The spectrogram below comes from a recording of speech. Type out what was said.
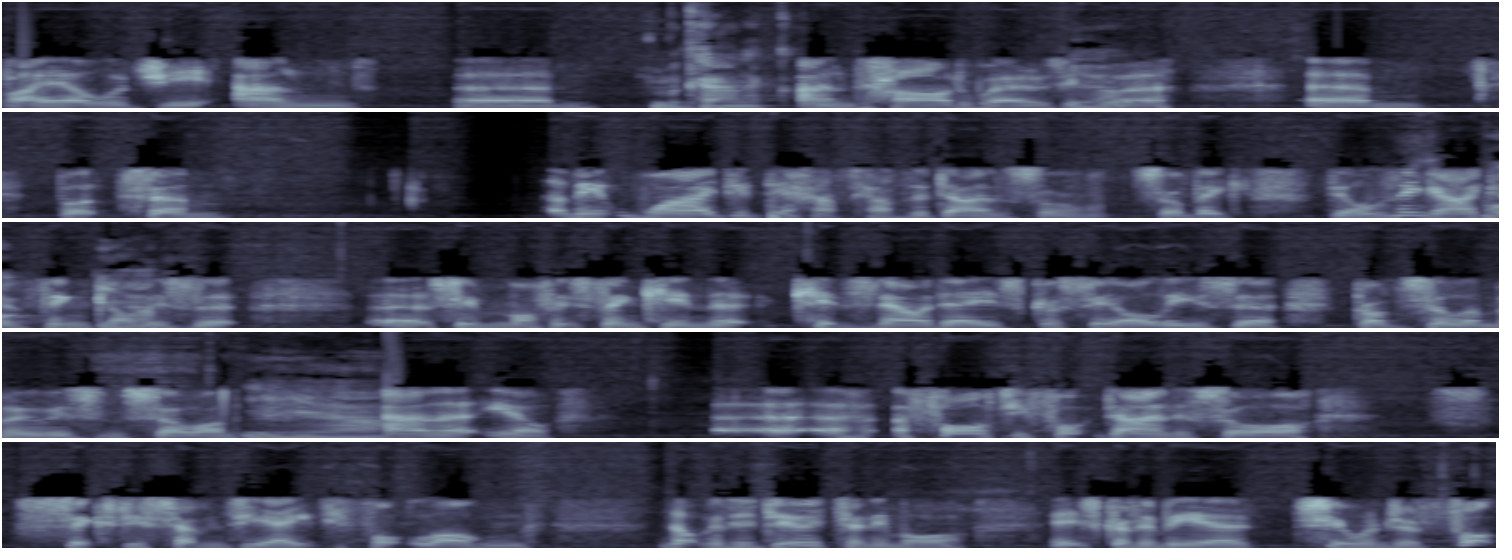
biology and um, mechanic and hardware, as it Yeah. were. Um, but um, I mean, why did they have to have the dinosaur so big? The only thing I can think yeah. of is that uh, Steven Moffat's thinking that kids nowadays go see all these uh, Godzilla movies and so on, Yeah. and uh, you know, a- a 40 foot dinosaur, 60, 70, 80 foot long, not going to do it anymore. It's going to be a 200 foot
